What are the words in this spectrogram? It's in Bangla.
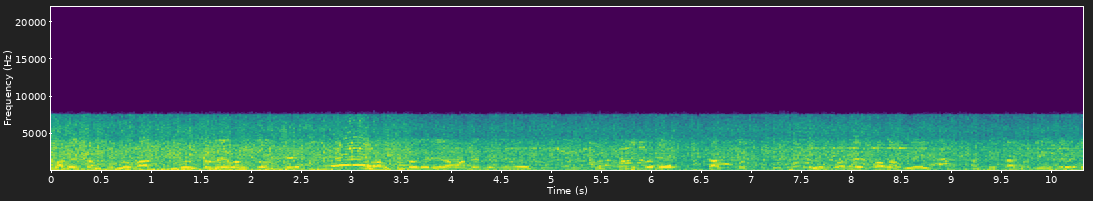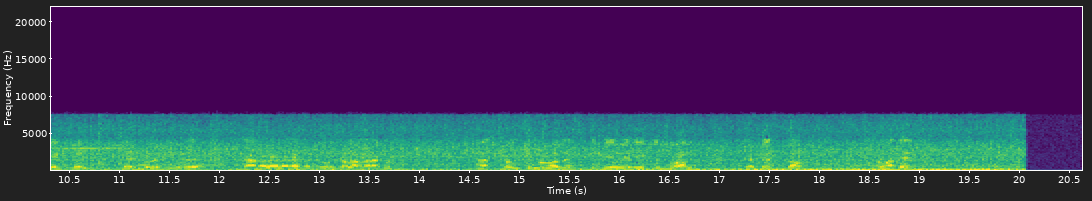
আমাদের সম্পূর্ণ বাস নিয়ন্ত্রণে এবং চলছে এবং ছোট গাড়ি আমাদের কোনো প্রভাব নেই। আপনি সাংবাদিক হিসেবে দেখছেন, গাড়িগুলো কীভাবে চলাফেরা করছে। আজ সম্পূর্ণভাবে সিপিএমের এই যে দল এটা ব্যস্ত আমাদের।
